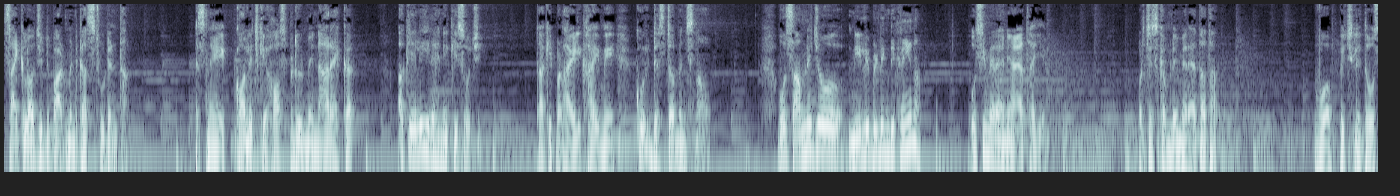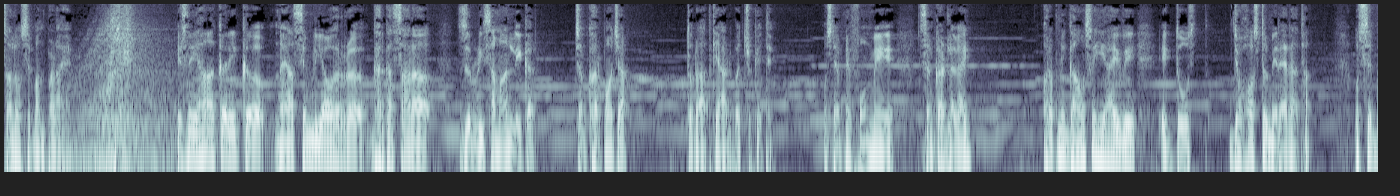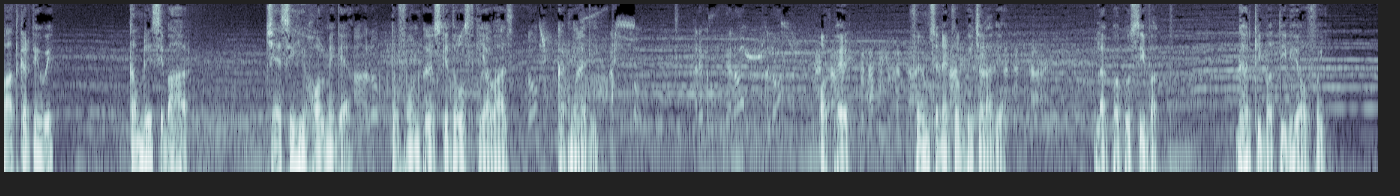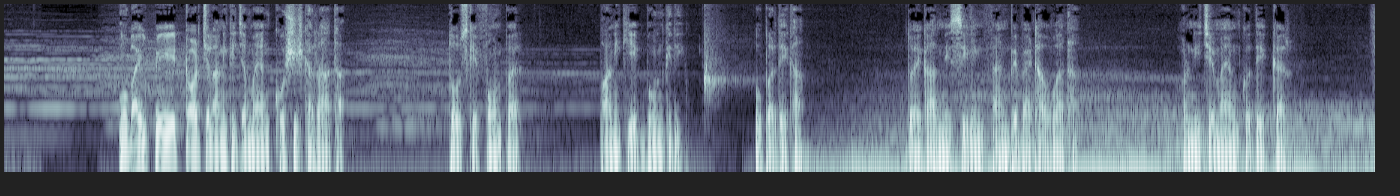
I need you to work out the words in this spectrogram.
साइकोलॉजी डिपार्टमेंट का स्टूडेंट था। इसने कॉलेज के हॉस्पिटल में ना रहकर अकेले ही रहने की सोची, ताकि पढ़ाई लिखाई में कोई डिस्टरबेंस ना हो। वो सामने जो नीली बिल्डिंग दिख रही है ना, उसी में रहने आया था ये। और जिस कमरे में रहता था, वो अब पिछले दो सालों से बंद पड़ा है। इसने यहाँ आकर एक नया सिम लिया और घर का सारा ज़रूरी सामान लेकर जब घर पहुँचा तो रात के आठ बज चुके थे। उसने अपने फ़ोन में सिम कार्ड लगाई और अपने गाँव से ही आए हुए एक दोस्त जो हॉस्टल में रह रहा था, उससे बात करते हुए कमरे से बाहर, जैसे ही हॉल में गया तो फ़ोन पे उसके दोस्त की आवाज़ कटने लगी। और फिर फ़ोन से नेटवर्क भी चला गया। लगभग उसी वक्त घर की बत्ती भी ऑफ़ हुई। मोबाइल पे टॉर्च चलाने की जब मयंक कोशिश कर रहा था तो उसके फ़ोन पर पानी की एक बूंद गिरी। ऊपर देखा तो एक आदमी सीलिंग फ़ैन पे बैठा हुआ था और नीचे मयंक को देखकर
